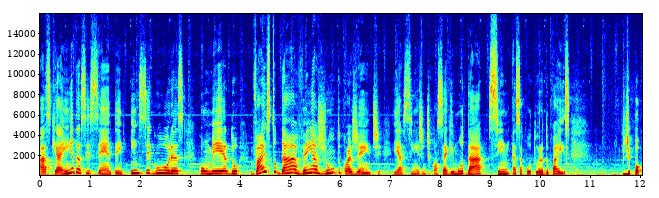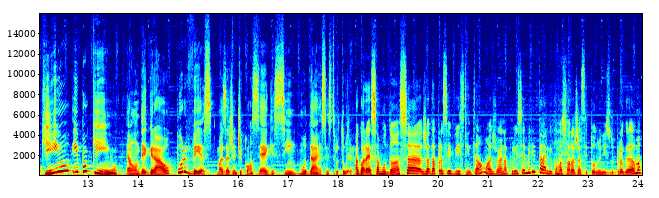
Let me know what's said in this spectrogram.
as que ainda se sentem inseguras, com medo. Vai estudar, venha junto com a gente. E assim a gente consegue mudar, sim, essa cultura do país de pouquinho em pouquinho. É um degrau por vez, mas a gente consegue sim mudar essa estrutura. Agora, essa mudança já dá para ser vista, então, Major, na Polícia Militar, que, como a senhora já citou no início do programa,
